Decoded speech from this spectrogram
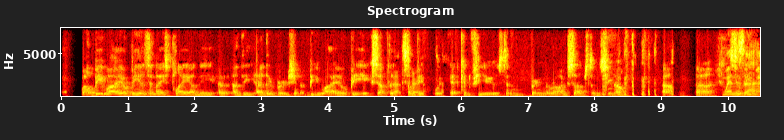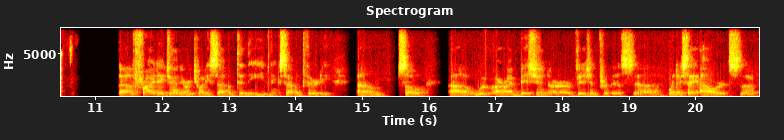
well, BYOB is a nice play on the uh, on the other version of BYOB, except that That's some right. people would get confused and bring the wrong substance. You know. um, uh, when so is that? Uh, Friday, January twenty seventh in the evening, seven thirty. Um, so uh, our ambition or our vision for this, uh, when I say our, it's the,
